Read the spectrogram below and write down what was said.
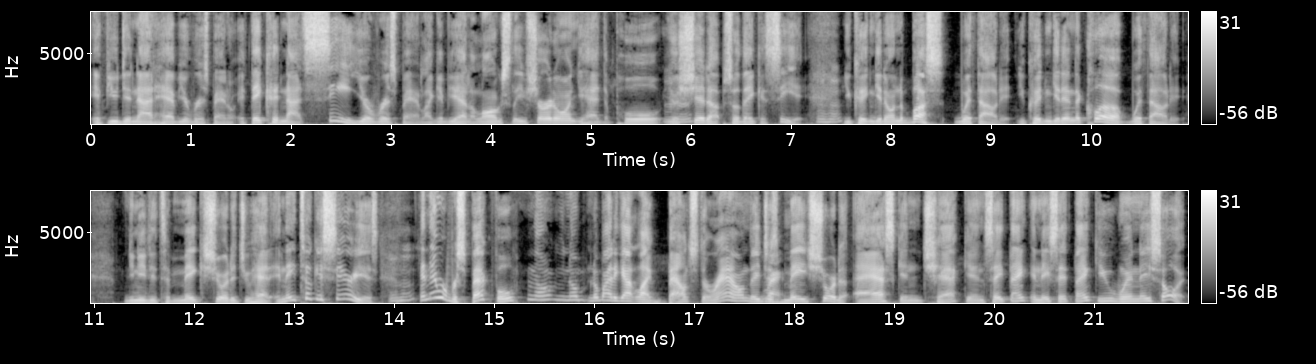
if you did not have your wristband on. If they could not see your wristband, like if you had a long sleeve shirt on, you had to pull your mm-hmm. shit up so they could see it. Mm-hmm. You couldn't get on the bus without it. You couldn't get in the club without it. You needed to make sure that you had it. And they took it serious. Mm-hmm. And they were respectful. You know, you know, nobody got like bounced around. They just Right. made sure to ask and check and say thank and they said thank you when they saw it.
